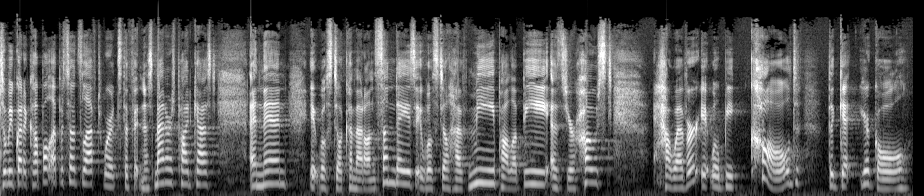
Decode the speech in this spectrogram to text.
So we've got a couple episodes left where it's the Fitness Matters podcast, and then it will still come out on Sundays. It will still have me, Pahla B, as your host. However, it will be called the Get Your Goal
